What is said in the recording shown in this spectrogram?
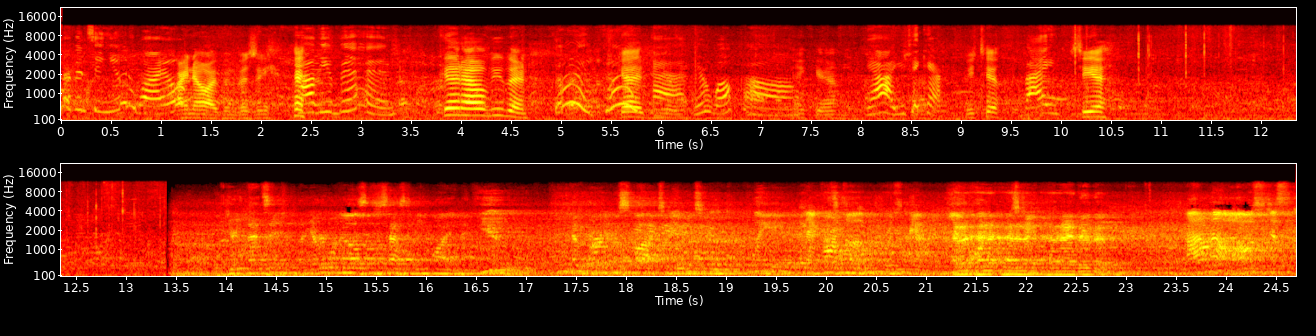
I haven't seen you in a while. I know I've been busy. How have you been? good. How have you been? Good, good. Good. Uh, you're welcome. Thank you. Yeah, you take care. You too. Bye. See ya. That's it. Like everyone else just has to be quiet. But you have earned the spot to be able to complain. How, Yeah, how, how, Bruce did, Campbell. how did I do that? I don't know. I was just I was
